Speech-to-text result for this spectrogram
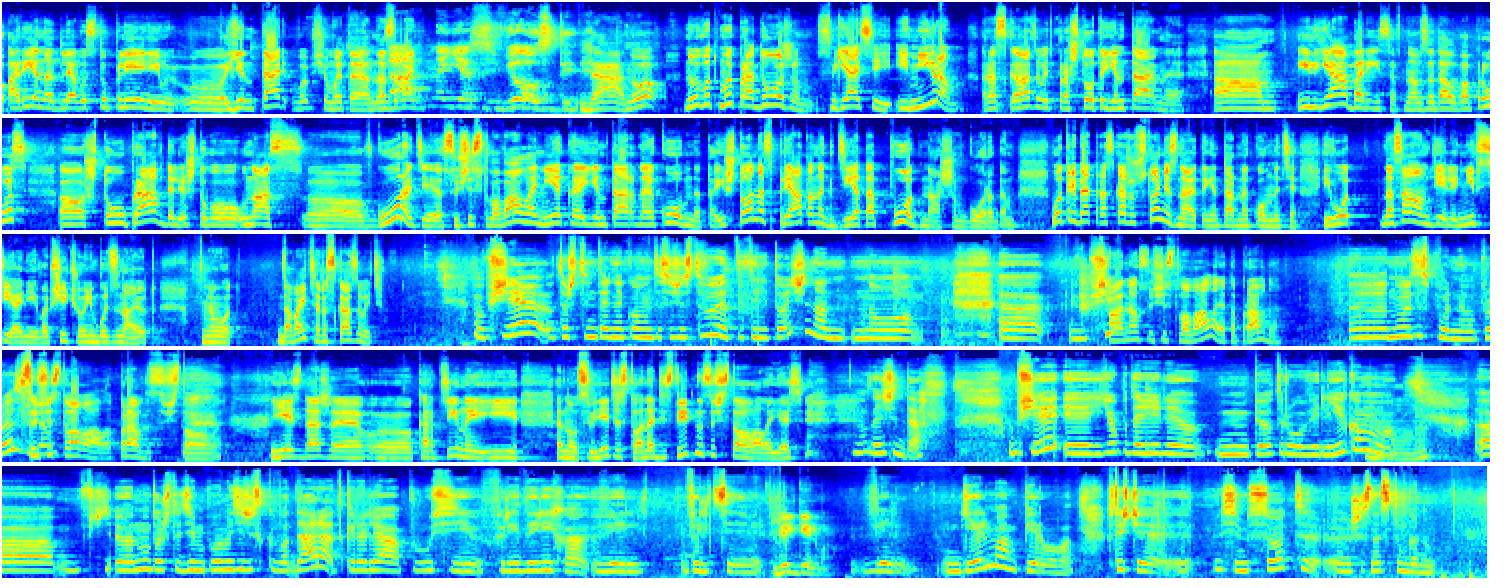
арена для выступлений э, янтарь, в общем, это название. Звезды. Да, но... Ну и вот мы продолжим с Ясей и Миром рассказывать про что-то янтарное. А, Илья Борисов нам задал вопрос, а, что правда ли, что у нас э, в городе существовала некая янтарная комната, и что она спрятана где-то под нашим городом. Вот ребята расскажут, что они знают о янтарной комнате, и вот на самом деле не все они вообще чего-нибудь знают. Вот. Давайте, рассказывайте. Вообще, то, что интерная комната существует, это не точно, но э, вообще, А она существовала, это правда? э, ну это спорный вопрос. потому- Существовала, правда существовала. Есть даже э, картины и ну, свидетельства, она действительно существовала, Ясь. Ну, значит, да. Вообще, ее подарили Петру Великому. Э, э, ну, то, что дипломатического дара от короля Пруссии Фридериха Вель... Вельце- Вильгельма. Вильгельма I в 1716 году.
